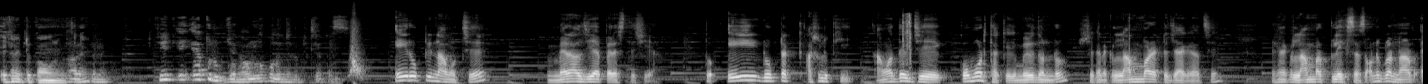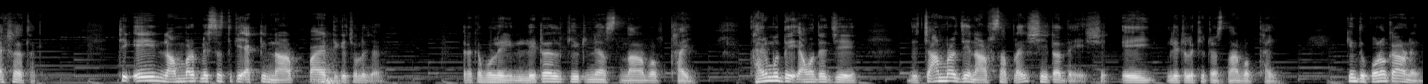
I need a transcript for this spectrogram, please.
এখানে একটু কম অনুভূতি এখানে। ঠিক এই এতটুকু জায়গা অন্য কোনো জায়গা ঠিক আছে। এই রোগটির নাম হচ্ছে মেরালজিয়া প্যারাস্থেসিয়া। তো এই রোগটা আসলে কি? আমাদের যে কোমর থাকে মেরুদণ্ড, সেখানে একটা লাম্বার একটা জায়গা আছে, এখানে একটা লাম্বার প্লেক্স আছে, অনেকগুলো নার্ভ একসাথে থাকে। ঠিক এই লাম্বার প্লেক্সাস থেকে একটি নার্ভ পায়ের দিকে চলে যায়। এটাকে বলে lateral cutaneous nerve of thigh থাইয়ের মধ্যে আমাদের যে যে চামড়ার যে নার্ভ সাপ্লাই সেটা দেয় সে এই lateral cutaneous nerve of thigh কিন্তু কোনো কারণে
